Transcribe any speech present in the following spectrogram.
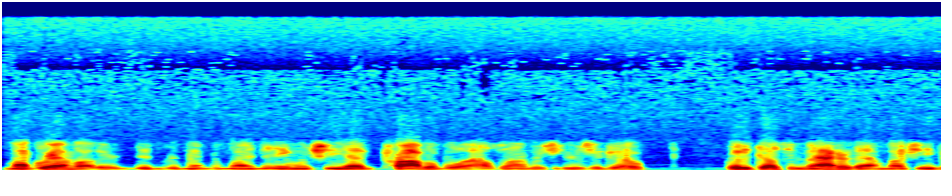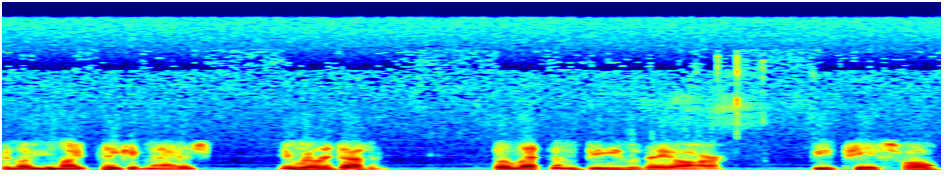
My grandmother didn't remember my name when she had probable Alzheimer's years ago, but it doesn't matter that much, even though you might think it matters. It really doesn't. So let them be who they are, be peaceful,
